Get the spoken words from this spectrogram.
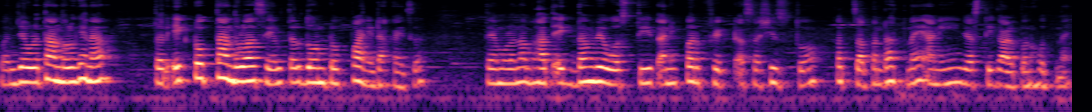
पण जेवढं तांदूळ घेणार तर एक टोप तांदूळ असेल तर दोन टोप पाणी टाकायचं. त्यामुळं ना भात एकदम व्यवस्थित आणि परफेक्ट असा शिजतो. कच्चा पण राहत नाही आणि जास्ती गाळ पण होत नाही.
